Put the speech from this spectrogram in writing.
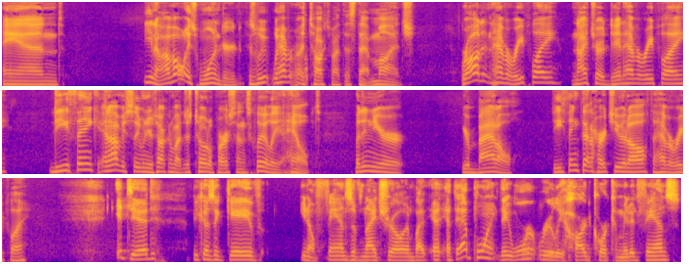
And, you know, I've always wondered because we, we haven't really talked about this that much. Raw didn't have a replay, Nitro did have a replay. Do you think, and obviously when you're talking about just total persons, clearly it helped, but in your, your battle, do you think that hurt you at all to have a replay? It did because it gave you know fans of Nitro, and by at, at that point they weren't really hardcore committed fans.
